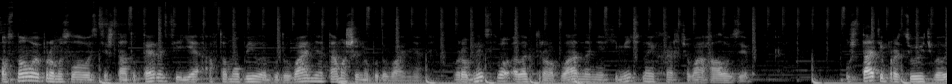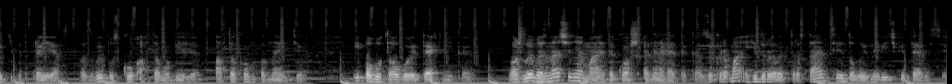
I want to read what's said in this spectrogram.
Основою промисловості штату Теннессі є автомобілебудування та машинобудування, виробництво електрообладнання, хімічна і харчова галузі. У штаті працюють великі підприємства з випуску автомобілів, автокомпонентів і побутової техніки. Важливе значення має також енергетика, зокрема гідроелектростанції долини річки Теннессі.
